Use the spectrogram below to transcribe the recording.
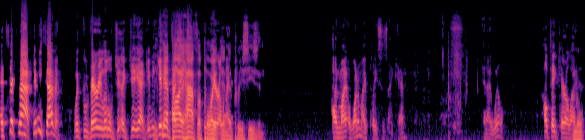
It's six and a half. Give me seven with very little. Yeah, give me. You give can't buy half a point in the preseason. on my one of my places. I can, and I will. I'll take Carolina. don't-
